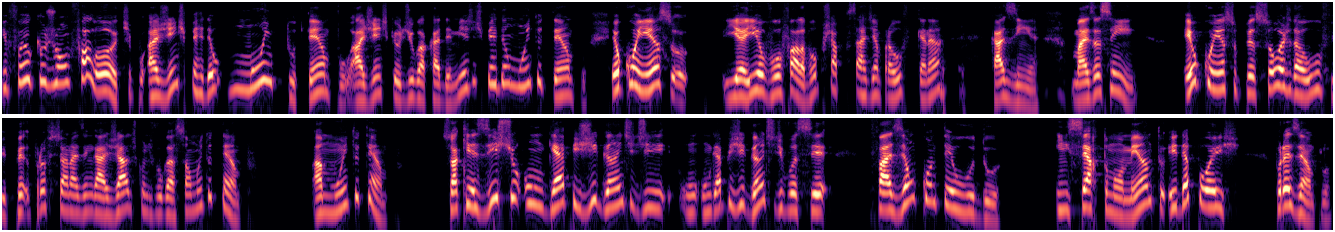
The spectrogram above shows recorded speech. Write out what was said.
E foi o que o João falou, tipo, a gente perdeu muito tempo, a gente que eu digo academia, a gente perdeu muito tempo. Eu conheço, e aí eu vou falar, vou puxar sardinha para UF, porque, né? casinha. Mas assim, eu conheço pessoas da UF, profissionais engajados com divulgação há muito tempo. Há muito tempo. Só que existe um gap gigante de um, gap gigante de você fazer um conteúdo em certo momento e depois. Por exemplo,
